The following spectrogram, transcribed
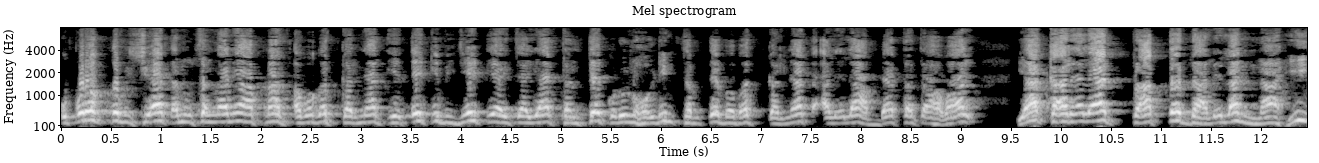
उपरोक्त विषयात अनुषंगाने आपणास अवगत करण्यात येते की विजेटीआयच्या या संस्थेकडून होल्डिंग संस्थेबाबत करण्यात आलेला अभ्यासाचा अहवाल या कार्यालयात प्राप्त झालेला नाही.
